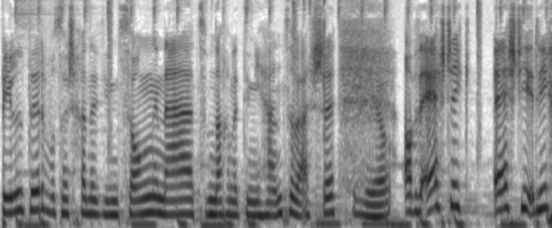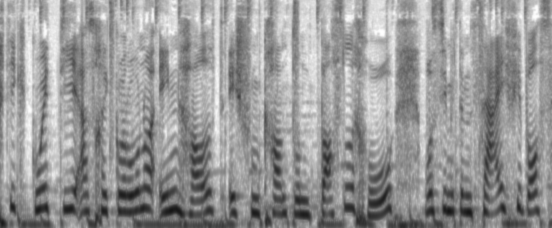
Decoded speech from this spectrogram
Bilder, wo du hast deinen Song nehmen um nachher deine Hände zu waschen. Ja. Aber der erste, erste richtig gute, also Corona-Inhalt ist vom Kanton Basel gekommen, wo sie mit dem Seife-Boss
